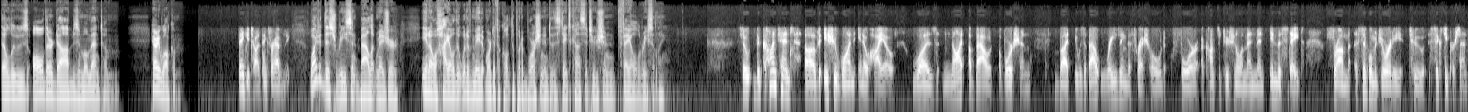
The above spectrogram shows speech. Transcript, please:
They'll Lose All Their Dobbs Momentum. Harry, welcome. Thank you, Todd. Thanks for having me. Why did this recent ballot measure in Ohio that would have made it more difficult to put abortion into the state's constitution fail recently? So the content of issue one in Ohio was not about abortion, but it was about raising the threshold for a constitutional amendment in the state from a simple majority to 60%.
